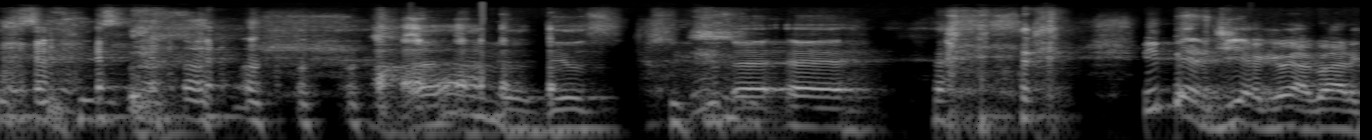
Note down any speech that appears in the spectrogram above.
vocês. ah, meu Deus. É, é... Me perdi agora,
